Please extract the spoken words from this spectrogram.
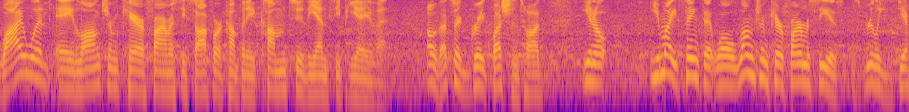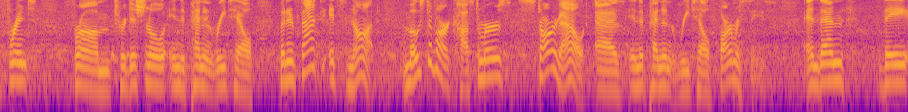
why would a long term care pharmacy software company come to the NCPA event? Oh, that's a great question, Todd. You know, you might think that, well, long term care pharmacy is, is really different from traditional independent retail, but in fact, it's not. Most of our customers start out as independent retail pharmacies, and then they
